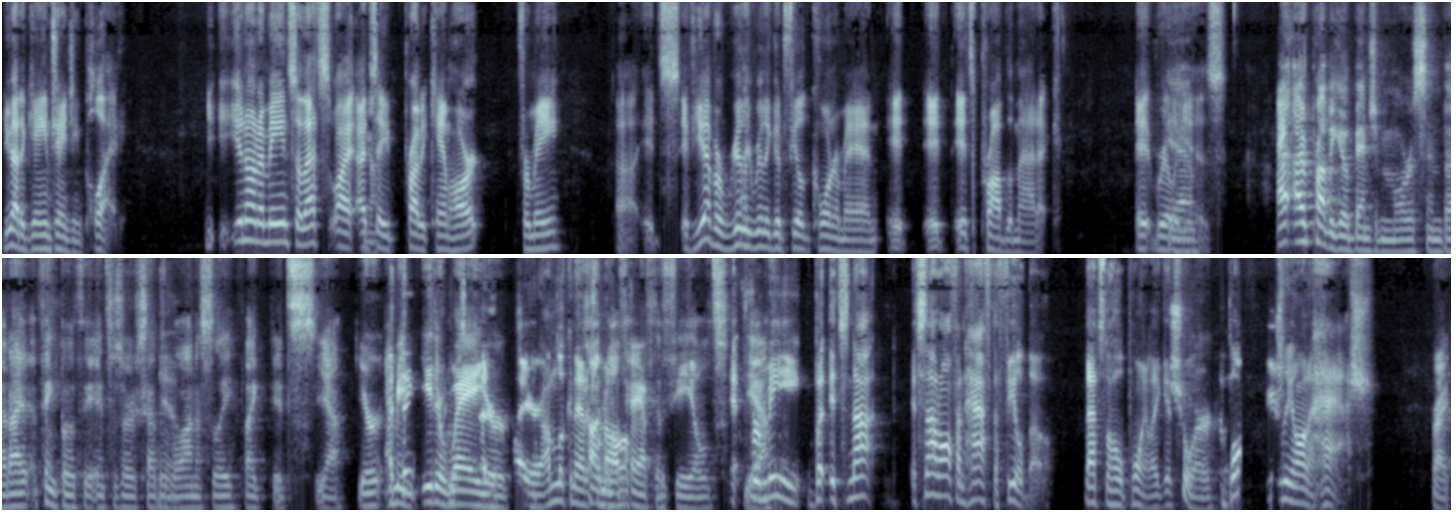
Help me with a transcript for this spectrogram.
you got a game changing play. You, you know what I mean? So that's why I'd Yeah. say probably Cam Hart for me. Uh, it's if you have a really really good field corner, man, it it it's problematic. It really Yeah. is. I, I'd probably go Benjamin Morrison, but I think both the answers are acceptable. Yeah. Honestly, like it's yeah. You're. I, I mean, either way, you're player. I'm looking at it cutting from off half the field. Yeah. for me, but it's not it's not often half the field though. That's the whole point. Like it's sure, the ball usually on a hash. right?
